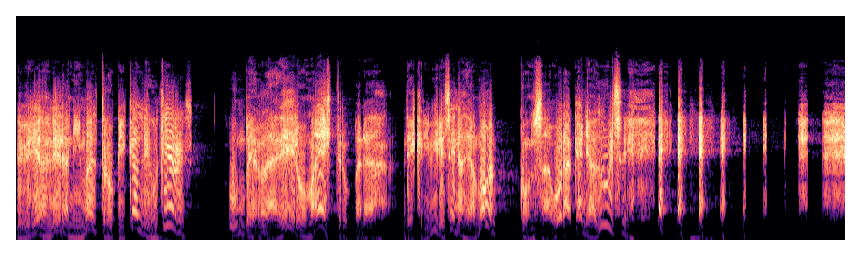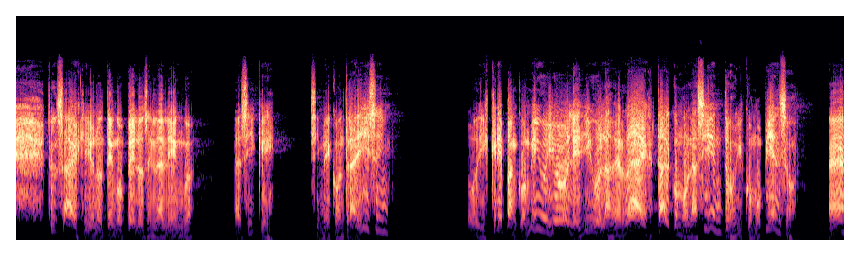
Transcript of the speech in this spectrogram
deberías leer Animal Tropical de Gutiérrez, un verdadero maestro para describir escenas de amor con sabor a caña dulce. Tú sabes que yo no tengo pelos en la lengua, así que si me contradicen discrepan conmigo, yo les digo las verdades tal como las siento y como pienso. ¿eh?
